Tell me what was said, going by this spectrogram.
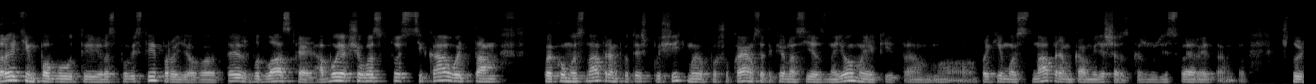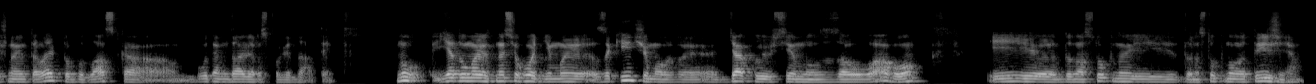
третім побути, і розповісти про його, теж, будь ласка, або якщо вас хтось цікавить там по якомусь напрямку, теж пишіть, ми пошукаємо. Все таки у нас є знайомі, які там по якимось напрямкам, я ще раз кажу, зі сфери там штучного інтелекту, будь ласка, будемо далі розповідати. Ну, я думаю, на сьогодні ми закінчимо вже. Дякую всім за увагу і до наступної, до наступного тижня.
